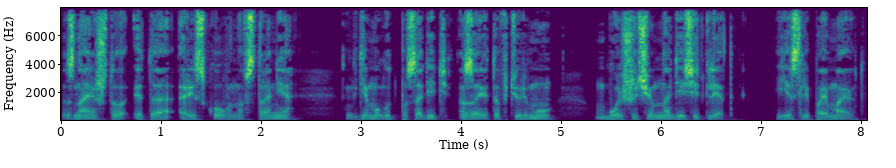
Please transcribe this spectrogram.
зная, что это рискованно в стране, где могут посадить за это в тюрьму больше, чем на 10 лет, если поймают.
